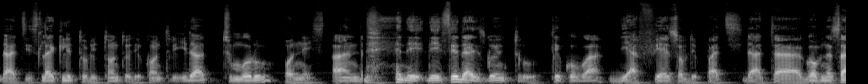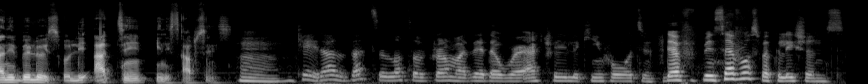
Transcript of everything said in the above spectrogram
that is likely to return to the country either tomorrow or next. And they, they say that he's going to take over the affairs of the party, that uh, Governor Sani Bello is only acting in his absence. Hmm. Okay, that's, that's a lot of drama there that we're actually looking forward to. There have been several speculations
